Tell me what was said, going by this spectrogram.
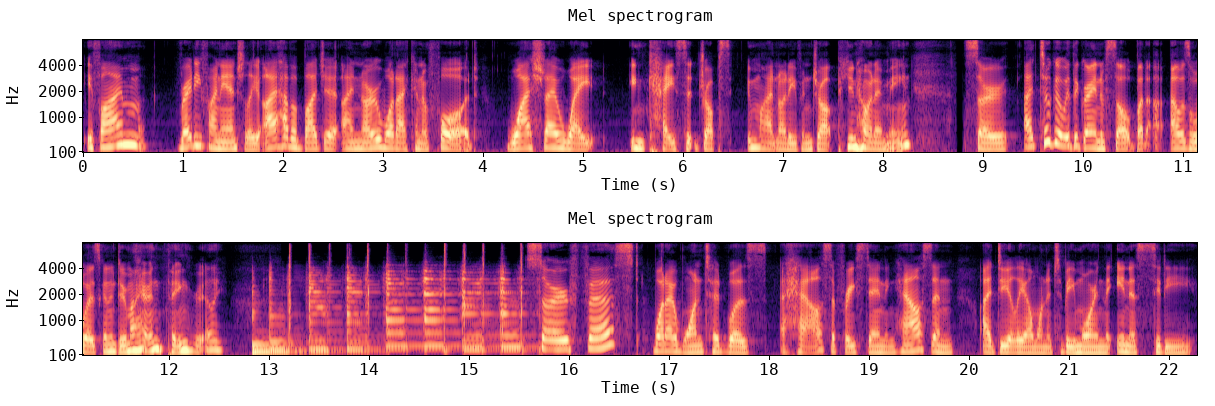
if I'm ready financially, I have a budget, I know what I can afford. Why should I wait in case it drops? It might not even drop. You know what I mean? So I took it with a grain of salt, but I was always going to do my own thing, really. So, first, what I wanted was a house, a freestanding house, and ideally, I wanted to be more in the inner city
